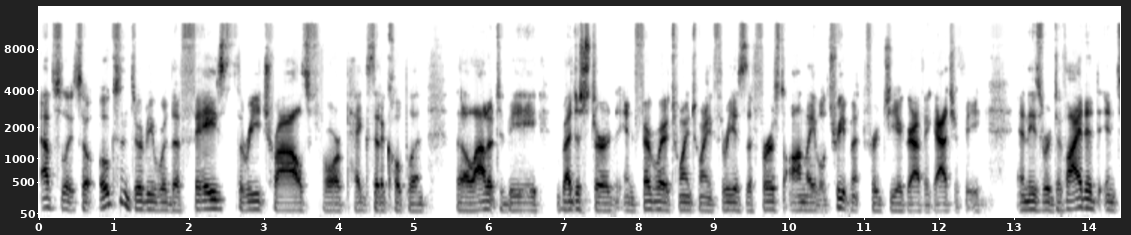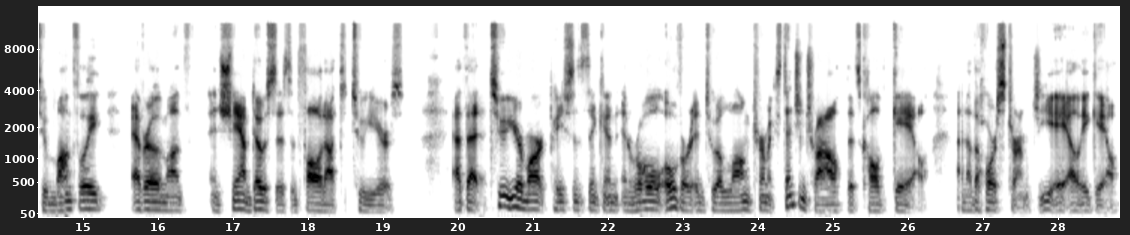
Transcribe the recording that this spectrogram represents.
Absolutely. So Oaks and Derby were the phase three trials for pegcetacoplan that allowed it to be registered in February of 2023 as the first on-label treatment for geographic atrophy. And these were divided into monthly, every other month, and sham doses and followed out to two years. At that two-year mark, patients then can enroll over into a long-term extension trial that's called GALE another horse term, G A L E Gale.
